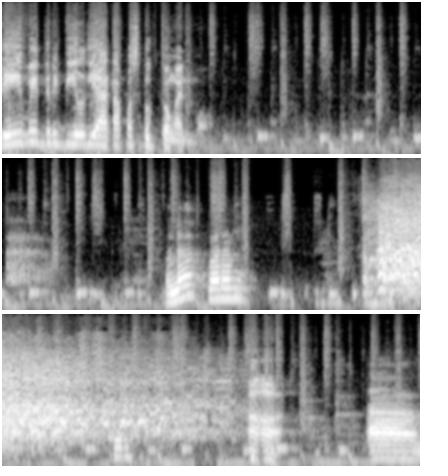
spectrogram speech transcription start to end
David Revilla tapos dugtungan mo. Wala, parang... Oo. Um,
